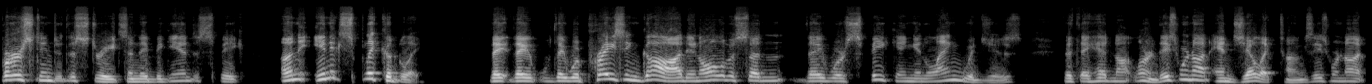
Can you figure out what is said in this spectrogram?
burst into the streets and they began to speak un- inexplicably, they, they, they were praising God, and all of a sudden they were speaking in languages that they had not learned. These were not angelic tongues, these were not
